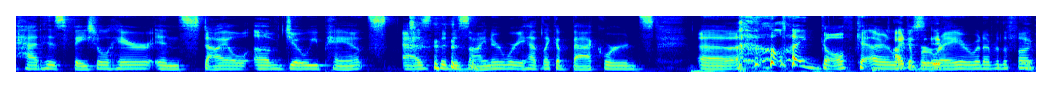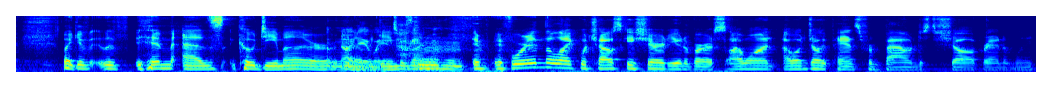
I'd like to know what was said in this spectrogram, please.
had his facial hair in style of Joey Pants as the designer where he had like a backwards uh like golf ca- or like just- a if- beret or whatever the fuck. like if, if him as Kojima or no you know, the game designer. Mm-hmm. If if we're in the like Wachowski shared universe, I want I want Joey Pants from Bound just to show up randomly.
